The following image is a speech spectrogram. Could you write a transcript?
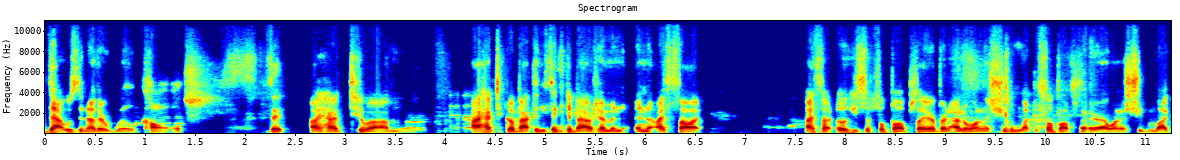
that was another will call that I had to um, I had to go back and think about him, and and I thought I thought, oh, he's a football player, but I don't want to shoot him like a football player. I want to shoot him like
